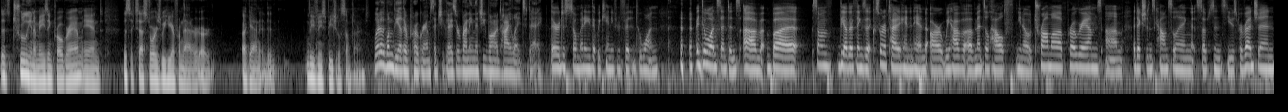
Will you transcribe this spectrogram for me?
it's truly an amazing program, and the success stories we hear from that are, are again, it, it, leaves me speechless sometimes. What are one of the other programs that you guys are running that you wanted to highlight today? There are just so many that we can't even fit into one into one sentence. Um, but some of the other things that sort of tie hand in hand are we have a mental health, you know, trauma programs, um, addictions counseling, substance use prevention,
